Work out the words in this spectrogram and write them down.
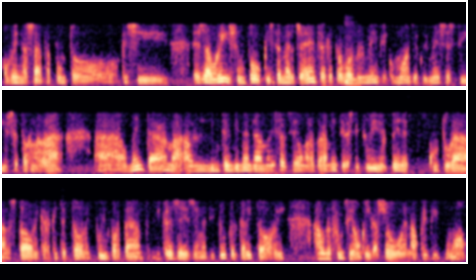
abbiamo lasciato appunto che si esaurisse un po' questa emergenza che probabilmente mm. con oggi a quei mesi estivi si tornerà aumentare, ma l'intendimento dell'amministrazione era veramente restituire il bene culturale, storico, architettonico più importante di Cresesima e di tutto il territorio a una funzione che la sua, no? che di nuovo.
